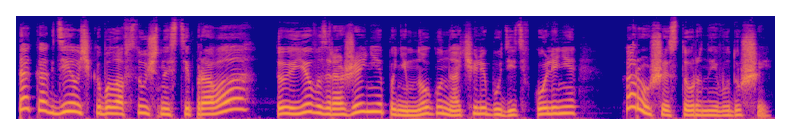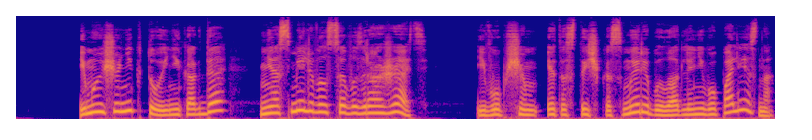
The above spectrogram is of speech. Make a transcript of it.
Так как девочка была в сущности права, то ее возражения понемногу начали будить в Колине хорошие стороны его души. Ему еще никто и никогда не осмеливался возражать, и, в общем, эта стычка с Мэри была для него полезна,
